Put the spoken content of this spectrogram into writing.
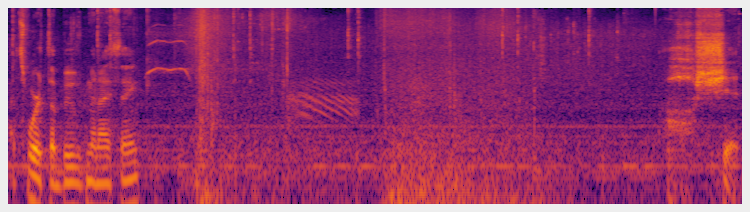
that's worth a movement, I think. Oh shit!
